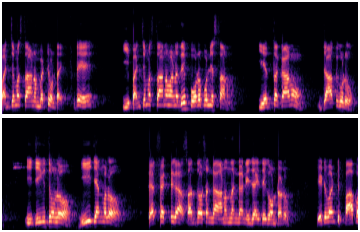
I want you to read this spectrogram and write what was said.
పంచమ స్థానం బట్టి ఉంటాయి. అంటే ఈ పంచమ స్థానం అన్నది పూర్వపుణ్యస్థానం ఎంతకాలం జాతకుడు ఈ జీవితంలో ఈ జన్మలో పెర్ఫెక్ట్గా సంతోషంగా ఆనందంగా నిజాయితీగా ఉంటాడు? ఎటువంటి పాప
